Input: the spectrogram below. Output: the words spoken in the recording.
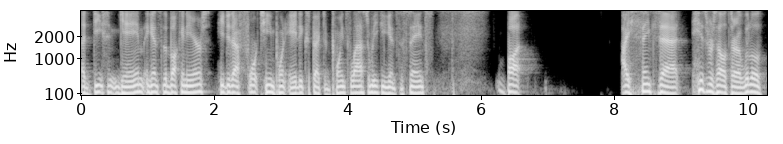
a decent game against the Buccaneers. He did have 14.8 expected points last week against the Saints. But I think that his results are a little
